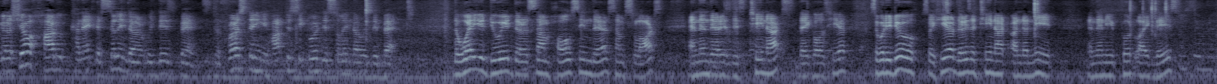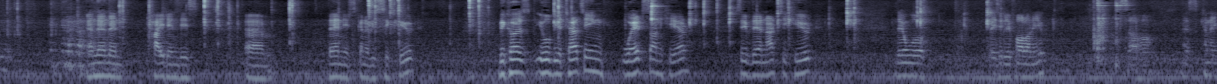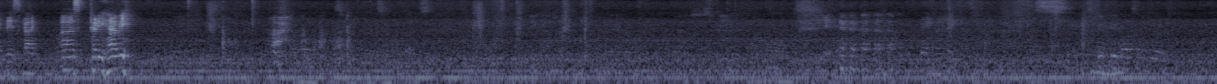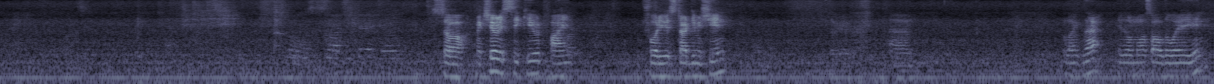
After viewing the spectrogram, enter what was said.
we're going to show how to connect a cylinder with these bends. The first thing you have to secure this cylinder with the bend. The way you do it, there are some holes in there, some slots, and then there is this T-nuts that goes here. So what you do, so here there is a T-nut underneath, and then you put like this, and then, then tighten this, um, then it's going to be secured. Because you will be attaching weights on here, so if they're not secured, they will basically fall on you. So let's connect this guy. Uh, it's pretty heavy. Uh. So make sure it's secured fine before you start the machine. Um, like that, it's almost all the way in.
